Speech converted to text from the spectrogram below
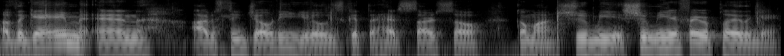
of the game and. Obviously, Jody, you always get the head start. So come on, shoot me, shoot me your favorite play of the game.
